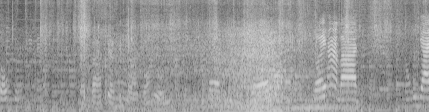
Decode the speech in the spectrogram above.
สองถุงให้กันปลาแปดสิบบาทสองถุงร้อยร้อยห้าบาท ของคุณยาย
